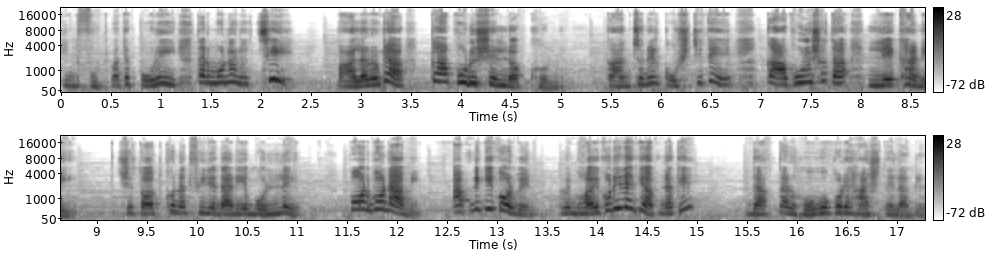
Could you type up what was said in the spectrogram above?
কিন্তু ফুটপাতে পড়েই তার মনে হলো, ছি, পালানোটা কাপুরুষের লক্ষণ। কাঞ্চনের কোষ্ঠীতে কাপুরুষতা লেখা নেই। সে তৎক্ষণাৎ ফিরে দাঁড়িয়ে বললে, পড়ব না আমি। আপনি কি করবেন? আমি ভয় করি নাকি আপনাকে? ডাক্তার হো হো করে হাসতে লাগলেন।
